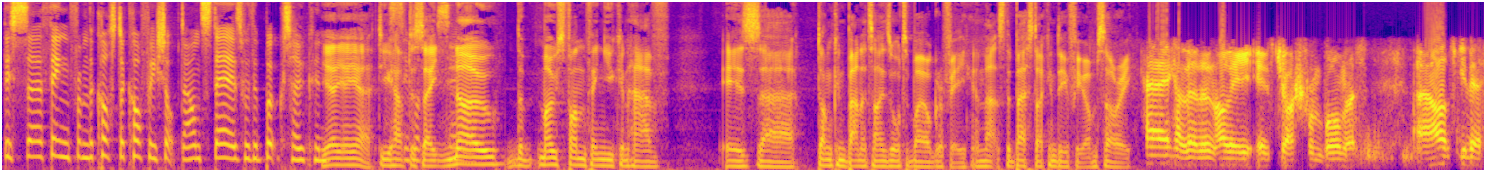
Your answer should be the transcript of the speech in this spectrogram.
this uh, thing from the Costa coffee shop downstairs with a book token." Yeah, yeah, yeah. Do you have to say, say. no? The most fun thing you can have is uh, Duncan Bannatyne's autobiography, and that's the best I can do for you. I'm sorry. Hey, Helen and Olly, it's Josh from Bournemouth. Uh, I'll ask you this.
